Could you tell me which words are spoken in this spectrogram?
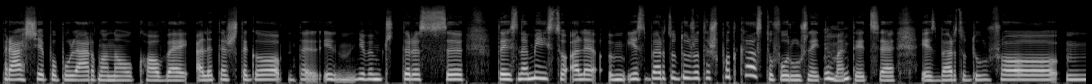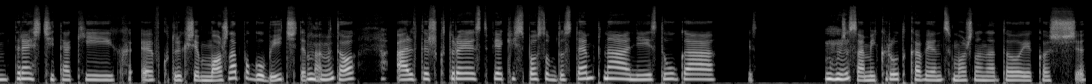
prasie popularno-naukowej, ale też tego, te, nie wiem czy teraz to jest na miejscu, ale mm, jest bardzo dużo też podcastów o różnej Mhm. tematyce, jest bardzo dużo mm, treści takich, w których się można pogubić de Mhm. facto, ale też która jest w jakiś sposób dostępna, nie jest długa, Mhm. czasami krótka, więc można na to jakoś e,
